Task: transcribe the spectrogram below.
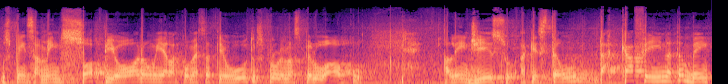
Os pensamentos só pioram e ela começa a ter outros problemas pelo álcool. Além disso, a questão da cafeína também,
